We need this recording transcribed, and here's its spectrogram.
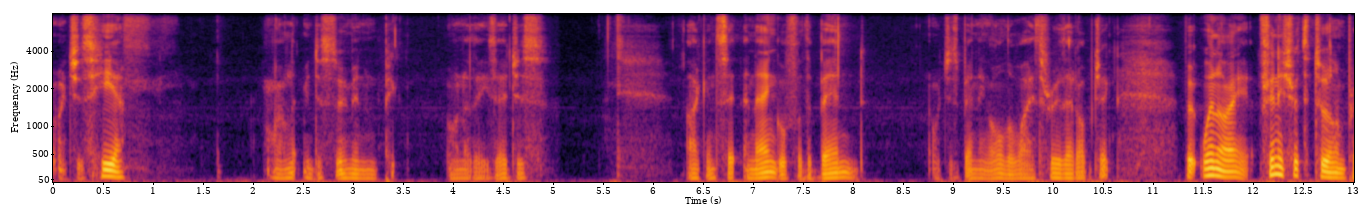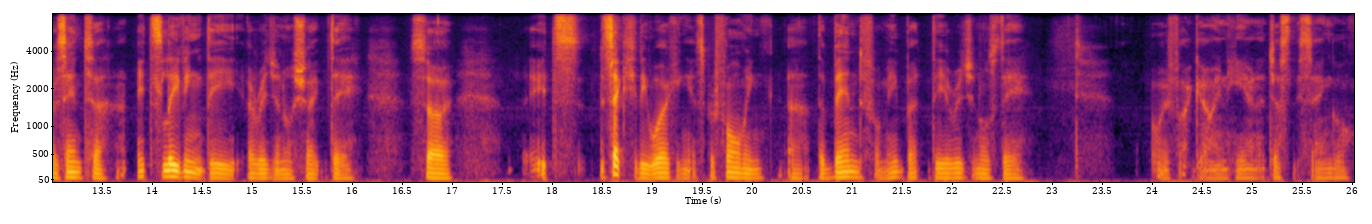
which is here, well let me just zoom in and pick one of these edges. I can set an angle for the bend which is bending all the way through that object. But when I finish with the tool and press enter, it's leaving the original shape there. So it's it's actually working. It's performing uh, the bend for me, but the original's there. Or if I go in here and adjust this angle,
